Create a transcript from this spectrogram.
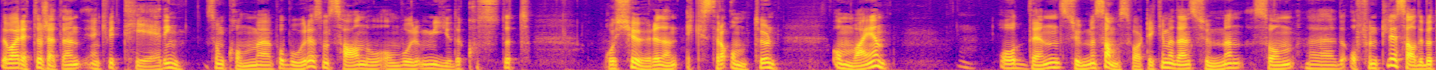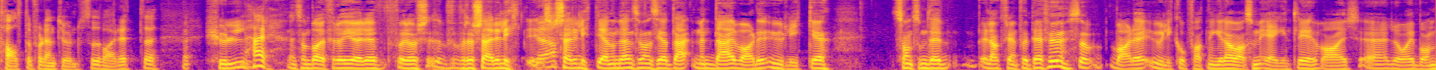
Det var rett og slett en, en kvittering som kom på bordet, som sa noe om hvor mye det kostet å kjøre den ekstra omturen, omveien. Og den summen samsvarte ikke med den summen som eh, det offentlige sa de betalte for den turen. Så det var et uh, hull her. Men sånn bare for å, gjøre, for å, for å skjære, litt, ja. skjære, litt, gjennom den, så kan man si at der, men der var det ulike Sånn som det ble lagt frem for PFU, så var det ulike oppfatninger av hva som egentlig var, uh, lå i bånn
